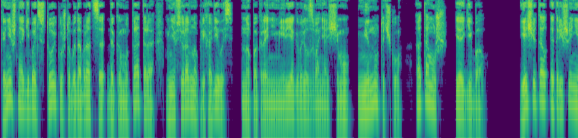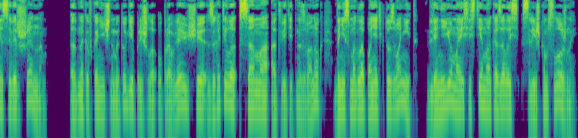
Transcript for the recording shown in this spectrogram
Конечно, огибать стойку, чтобы добраться до коммутатора, мне все равно приходилось, но, по крайней мере, я говорил звонящему «минуточку», а там уж и огибал. Я считал это решение совершенным, Однако в конечном итоге пришла управляющая, захотела сама ответить на звонок, да не смогла понять, кто звонит. Для нее моя система оказалась слишком сложной.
